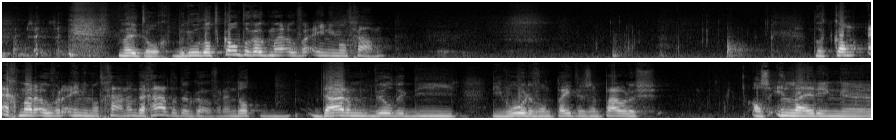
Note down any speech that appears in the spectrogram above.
nee, toch? Ik bedoel, dat kan toch ook maar over één iemand gaan? Dat kan echt maar over één iemand gaan en daar gaat het ook over. En dat, daarom wilde ik die, die woorden van Petrus en Paulus als inleiding uh,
